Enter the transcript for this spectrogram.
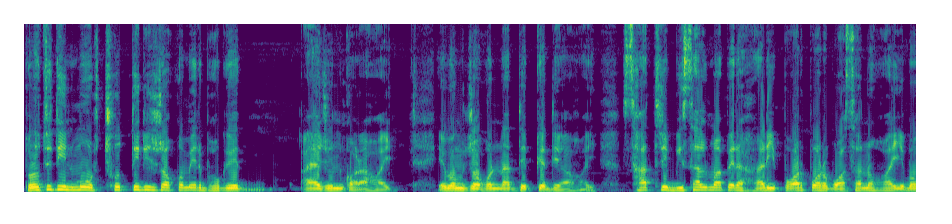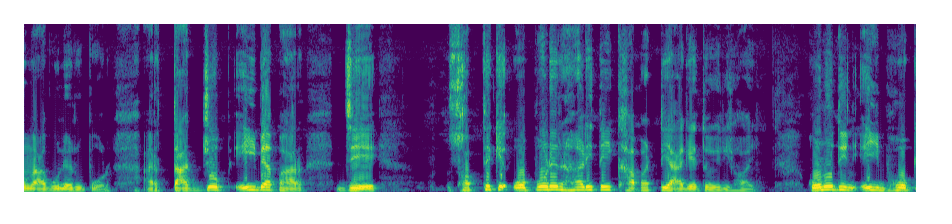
প্রতিদিন মোট ছত্রিশ রকমের ভোগের আয়োজন করা হয় এবং জগন্নাথ দেবকে দেওয়া হয়। সাতটি বিশাল মাপের হাঁড়ি পরপর বসানো হয় এবং আগুনের উপর। আর তাজ্জব এই ব্যাপার যে সবথেকে ওপরের হাঁড়িতেই খাবারটি আগে তৈরি হয়। কোনো দিন এই ভোগ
